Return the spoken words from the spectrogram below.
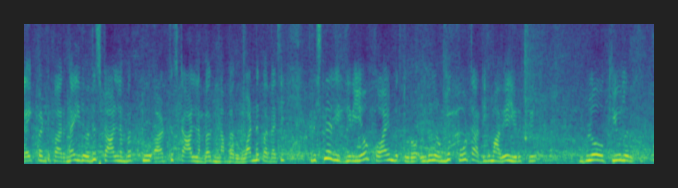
லைக் பண்ணிட்டு பாருங்கள் இது வந்து ஸ்டால் நம்பர் டூ அடுத்து ஸ்டால் நம்பர் நம்பர் ஒன்னுக்கு வந்தாச்சு. கிருஷ்ணகிரியும் கோயம்புத்தூரும். இது ரொம்ப கூட்டம் அதிகமாகவே இருக்குது இவ்வளோ க்யூவில் இருக்குது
